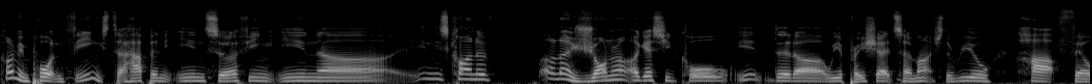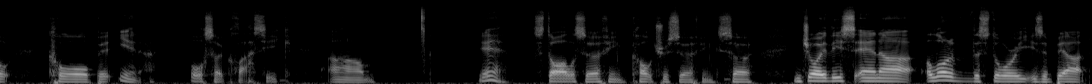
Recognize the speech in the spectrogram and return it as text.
kind of important things to happen in surfing in uh, in this kind of I don't know genre, I guess you'd call it that uh, we appreciate so much. The real heartfelt core, but you know, also classic. Um, yeah, style of surfing, culture of surfing. So enjoy this, and uh, a lot of the story is about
